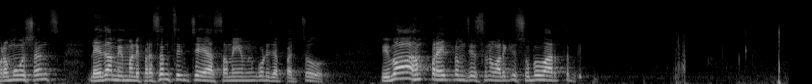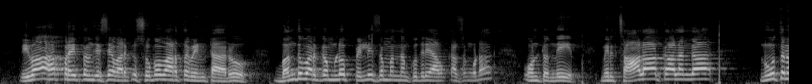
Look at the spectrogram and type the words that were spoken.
ప్రమోషన్స్ లేదా మిమ్మల్ని ప్రశంసించే ఆ సమయం కూడా చెప్పచ్చు. వివాహం ప్రయత్నం చేసిన వాళ్ళకి శుభవార్త వివాహ ప్రయత్నం చేసే వారికి శుభవార్త వింటారు. బంధువర్గంలో పెళ్ళి సంబంధం కుదిరే అవకాశం కూడా ఉంటుంది. మీరు చాలా కాలంగా నూతన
